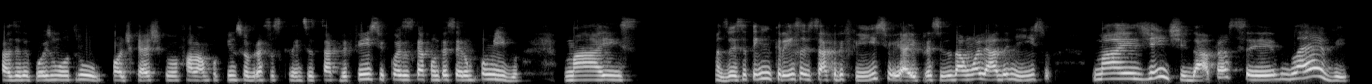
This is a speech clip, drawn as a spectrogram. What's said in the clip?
fazer depois um outro podcast que eu vou falar um pouquinho sobre essas crenças de sacrifício e coisas que aconteceram comigo. Mas às vezes você tem crença de sacrifício e aí precisa dar uma olhada nisso. Mas, gente, dá para ser leve.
